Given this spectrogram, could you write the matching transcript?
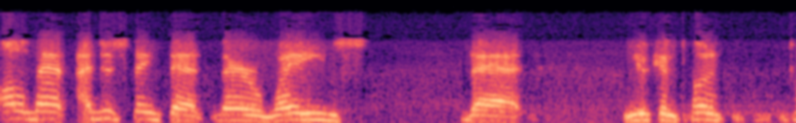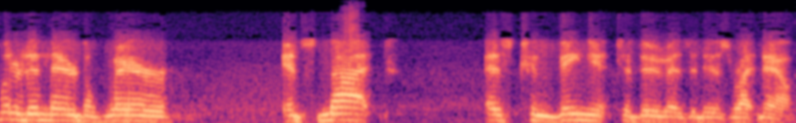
all of that. I just think that there are ways that you can put put it in there to where it's not as convenient to do as it is right now.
